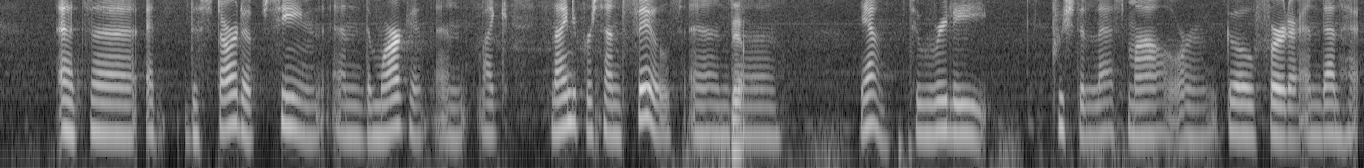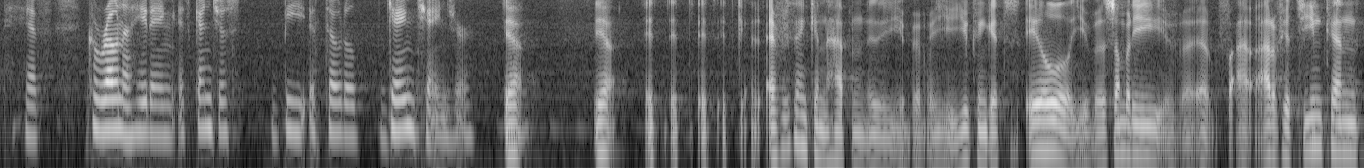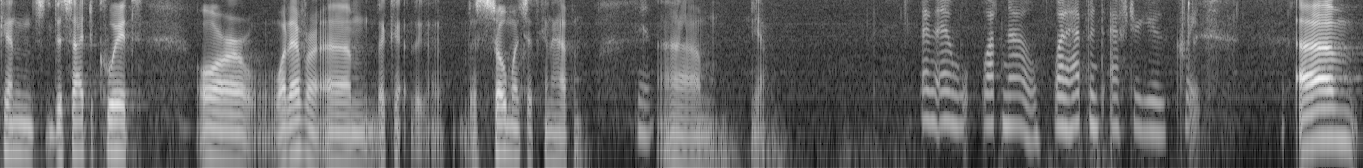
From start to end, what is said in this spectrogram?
at uh, at the startup scene and the market, and like ninety percent fails, and Yeah. uh, yeah, to really push the last mile or go further, and then ha- have Corona hitting, it can just be a total game changer. Yeah, yeah. It, it, it, it everything can happen. Uh, You, you can get ill. You, somebody uh, out of your team can can decide to quit, or whatever. Um, there ca- there- there's so much that can happen. Yeah. Um, yeah. And and what now? What happened after you quit? Um,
